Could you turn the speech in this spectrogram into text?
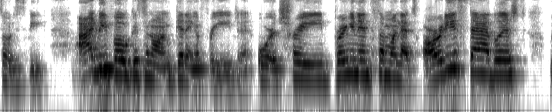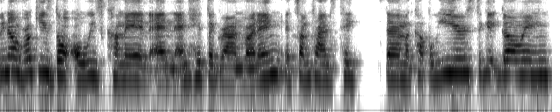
so to speak. I'd be focusing on getting a free agent or a trade, bringing in someone that's already established. We know rookies don't always come in and, and hit the ground running. It sometimes takes them a couple years to get going.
